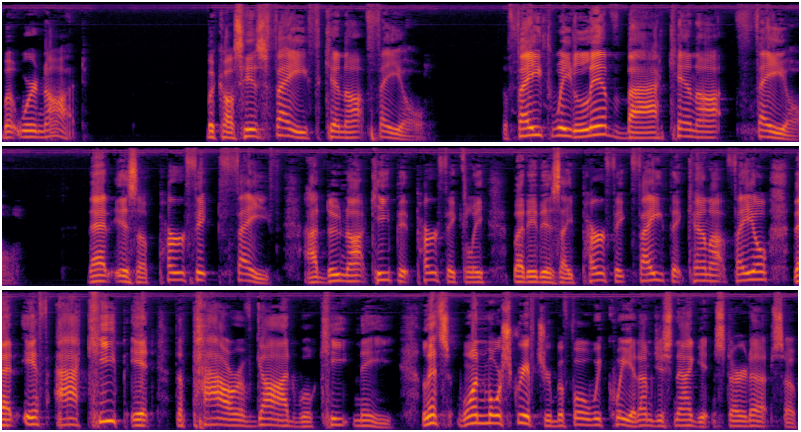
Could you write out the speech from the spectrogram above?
but we're not. Because his faith cannot fail. The faith we live by cannot fail. That is a perfect faith. I do not keep it perfectly, but it is a perfect faith that cannot fail. That if I keep it, the power of God will keep me. Let's one more scripture before we quit. I'm just now getting stirred up. So,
